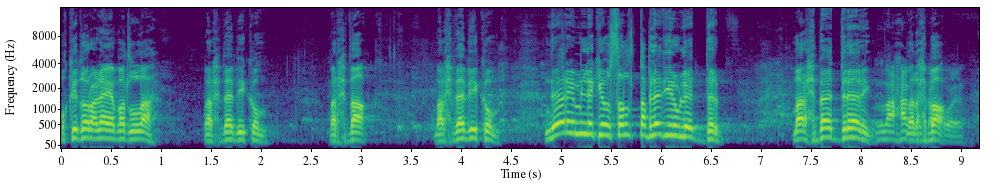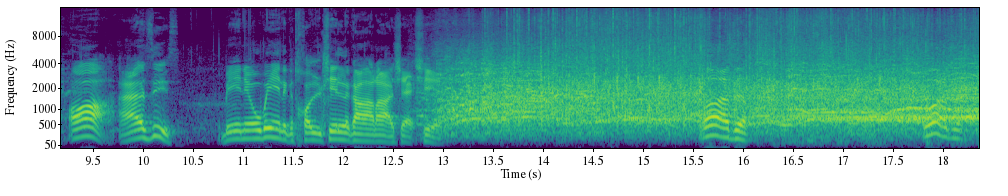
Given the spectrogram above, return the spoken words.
وكيدوروا على عباد الله. مرحبا بكم. مرحبا. مرحبا بكم. ناري ملي كيوصل الطبله ديال ولاد الدرب. مرحبا الدراري. مرحبا. آه عزيز. بيني وبينك دخل شي الكراج عشيه وابع وابع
